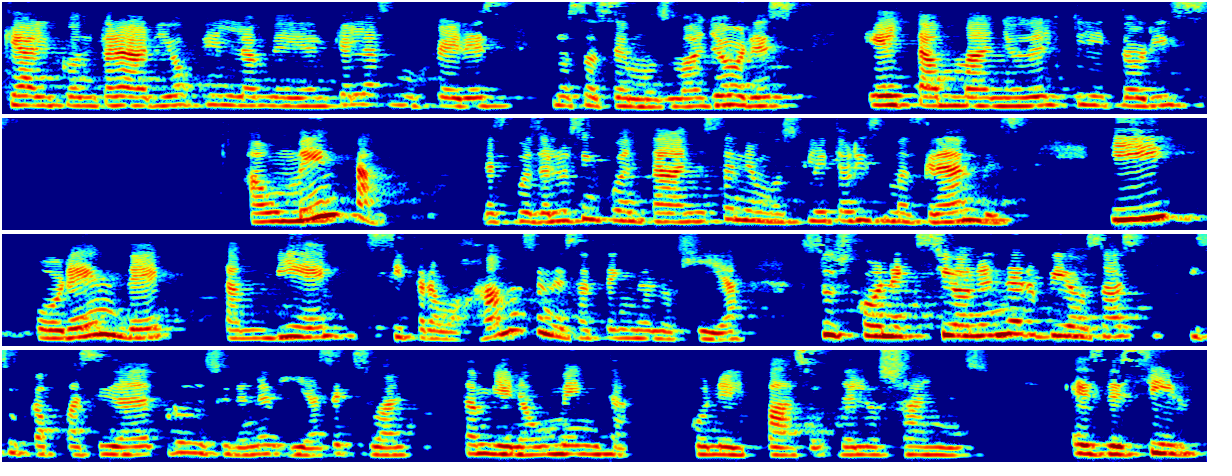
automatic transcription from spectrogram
que al contrario, en la medida en que las mujeres nos hacemos mayores, el tamaño del clítoris aumenta. Después de los 50 años tenemos clítoris más grandes y por ende también, si trabajamos en esa tecnología, sus conexiones nerviosas y su capacidad de producir energía sexual también aumenta con el paso de los años. Es decir,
